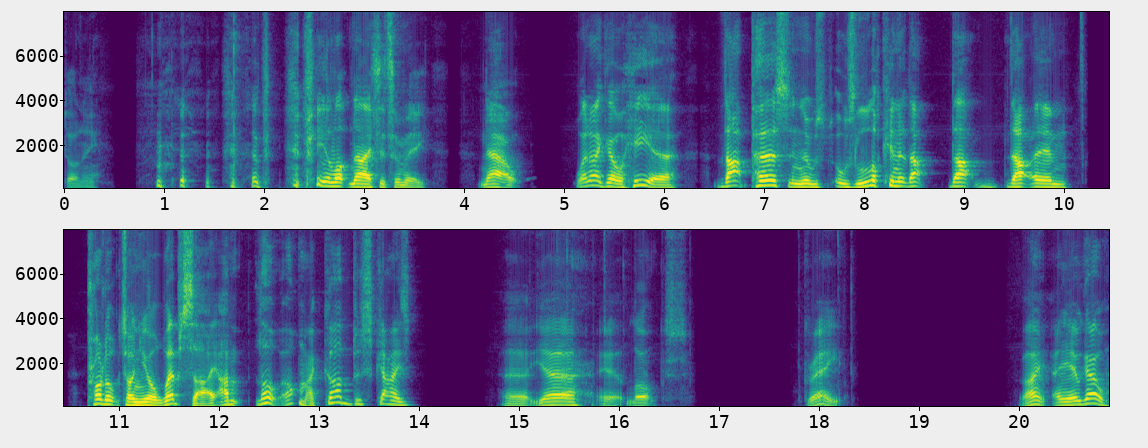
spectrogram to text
Donny. Be a lot nicer to me. Now, when I go here, that person who's who's looking at that that that um product on your website, I'm look, oh my god, this guy's uh yeah, it looks great. Right, and here we go.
